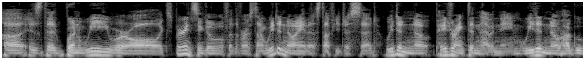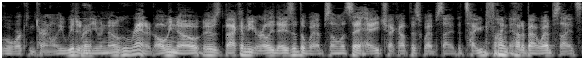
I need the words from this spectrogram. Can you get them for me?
uh, is that when we were all experiencing Google for the first time, we didn't know any of that stuff you just said. We didn't know PageRank didn't have a name. We didn't know how Google worked internally. We didn't Right. even know who ran it. All we know it was back in the early days of the web. Someone would say, "Hey, check out this website." That's how you'd find out about websites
